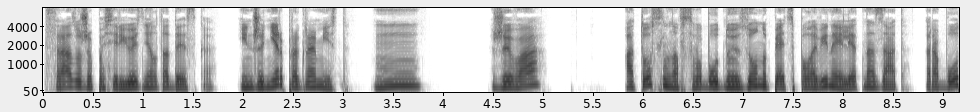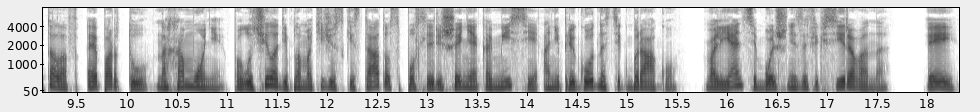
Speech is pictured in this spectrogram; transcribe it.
сразу же посерьезнел Тадеска. Инженер-программист. М, жива? Отослана в свободную зону пять с половиной лет назад. Работала в Эпорту на Хамоне, получила дипломатический статус после решения комиссии о непригодности к браку. В альянсе больше не зафиксировано. Эй,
